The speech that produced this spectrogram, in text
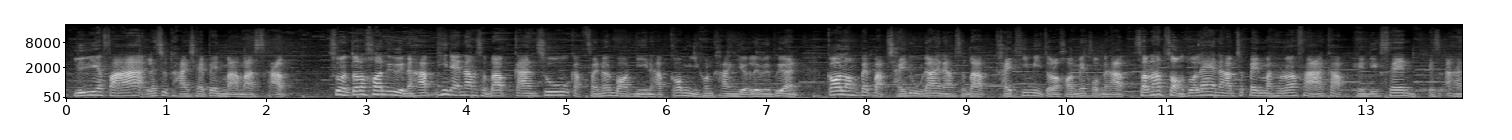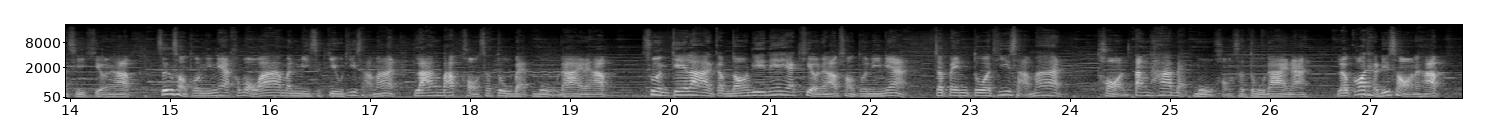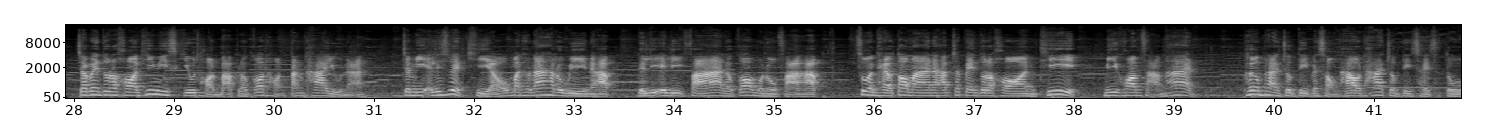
ลิเลียฟ้า และสุดท้ายใช้เป็นมามัสครับ ส่วนตัวละครอื่นนะครับที่แนะนำสำหรับการสู้กับไฟนอลบอสนี้นะครับก็มีค่อนข้างเยอะเลยเพื่อนๆก็ลองไปปรับใช้ดูได้นะครับสำหรับใครที่มีตัวละครไม่ครบนะครับสำหรับ 2 ตัวแรกนะครับจะเป็นมาโทนาฟ้ากับเฮนดิกเซน SR สีเขียวนะครับซึ่ง 2 ตัวนี้เนี่ยเขาบอกว่ามันมีสกิลที่สามารถล้างบัฟของศัตรูแบบหมู่ได้นะครับส่วนเกลาดกับน้องดีเน่ยักเขียวนะครับสองตัวนี้เนี่ยจะเป็นตัวที่สามารถถอนตั้งท่าแบบหมู่ของศัตรูได้นะ แล้วก็แถวที่สองนะครับจะเป็นตัวละครที่มีสกิลถอนบัฟแล้วก็ถอนตั้งท่าอยู่นะ จะมีเอลิซาเบธเขียวมาโทนาฮาโลวีนนะครับเดลิเอลิฟ้าแล้วก็โมโนฟ้าครับส่วนแถวต่อมานะครับจะเป็นตัวละครที่มีความสามารถเพิ่มพลังโจมตีเป็น 2 เท่า ถ้าโจมตีใส่ศัตรู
